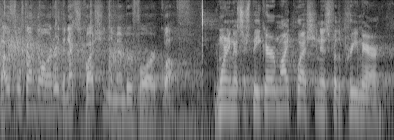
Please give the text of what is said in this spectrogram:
House will come to order. The next question, the member for Guelph. Good morning, Mr. Speaker. My question is for the Premier.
